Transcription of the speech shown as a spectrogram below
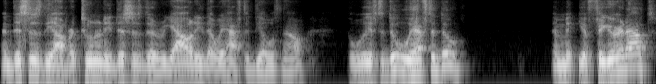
and this is the opportunity, this is the reality that we have to deal with now. What we have to do, we have to do. And you figure it out.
